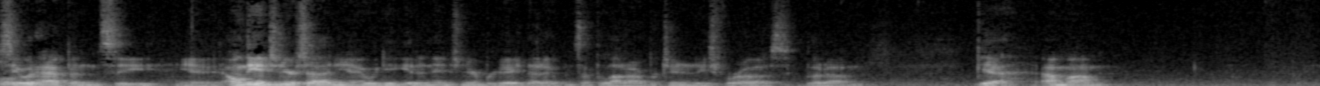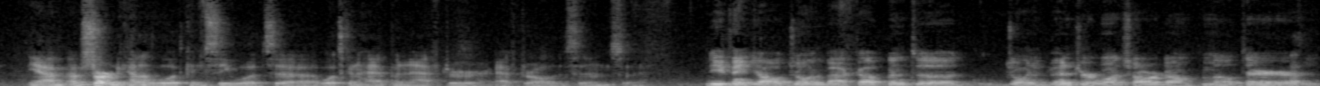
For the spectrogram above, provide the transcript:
see what happens. See, you know, on the engineer side, you know, we did get an engineer brigade that opens up a lot of opportunities for us. But um, yeah, I'm. Um, yeah, I'm, I'm starting to kind of look and see what's uh, what's going to happen after after all this ends. So. Do you think y'all join back up into joint adventure once y'all are done with the military? Or?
